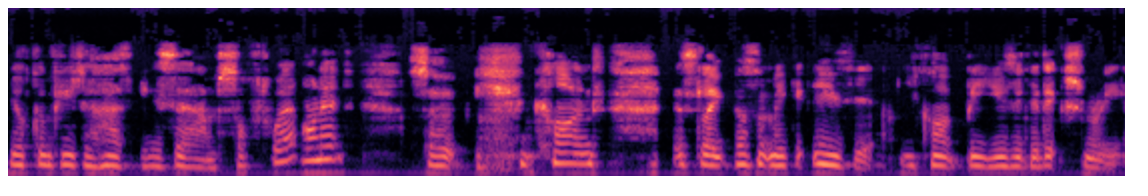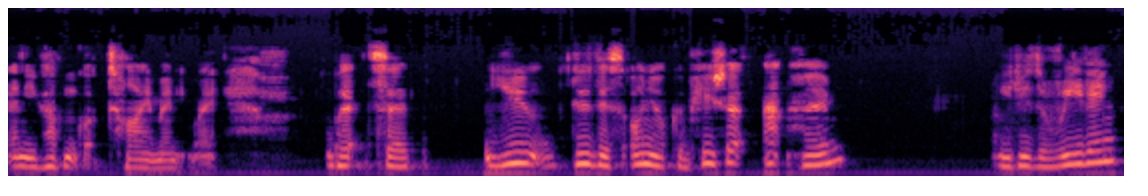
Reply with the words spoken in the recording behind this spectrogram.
your computer has exam software on it, so you can't, it's like, doesn't make it easier. You can't be using a dictionary and you haven't got time anyway. But uh, you do this on your computer at home. You do the reading,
